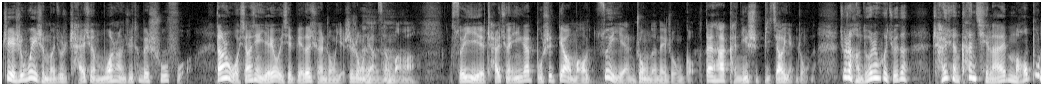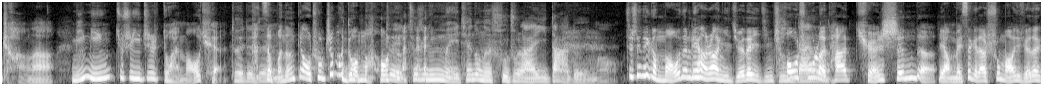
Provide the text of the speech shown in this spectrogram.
这也是为什么就是柴犬摸上去特别舒服。当然，我相信也有一些别的犬种也是这种两层毛啊。所以柴犬应该不是掉毛最严重的那种狗，但它肯定是比较严重的。就是很多人会觉得柴犬看起来毛不长啊，明明就是一只短毛犬，对对，它怎么能掉出这么多毛来？对，就是你每天都能梳出来一大堆毛，就是那个毛的量让你觉得已经超出了它全身的量。每次给它梳毛就觉得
